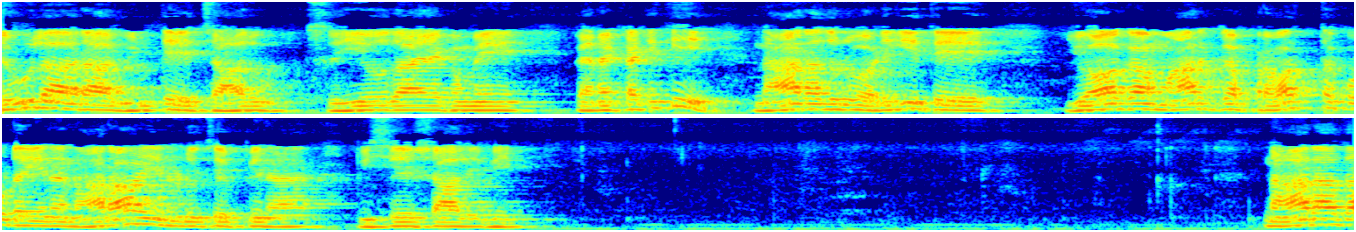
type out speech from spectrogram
చెవులారా వింటే చాలు. శ్రేయోదాయకమే. వెనకటికి నారదుడు అడిగితే యోగ మార్గ ప్రవర్తకుడైన నారాయణుడు చెప్పిన విశేషాలివి నారద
